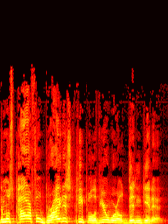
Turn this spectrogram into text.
The most powerful, brightest people of your world didn't get it.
